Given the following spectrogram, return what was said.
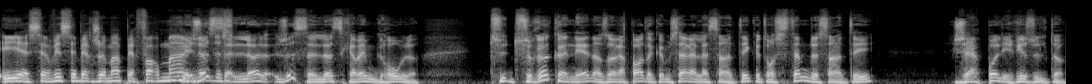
et euh, services hébergement performants. Mais juste celle-là, juste celle-là, c'est quand même gros, là. Tu, tu reconnais dans un rapport de commissaire à la santé que ton système de santé gère pas les résultats.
